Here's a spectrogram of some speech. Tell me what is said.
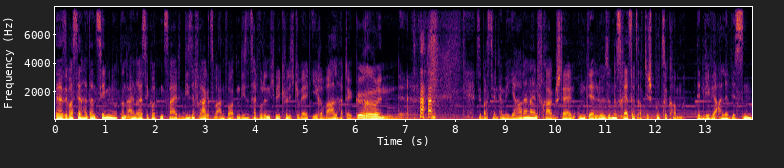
Äh, Sebastian hat dann 10 Minuten und 31 Sekunden Zeit, diese Frage zu beantworten. Diese Zeit wurde nicht willkürlich gewählt. Ihre Wahl hatte Gründe. Sebastian kann mir Ja oder Nein Fragen stellen, um der Lösung des Rätsels auf die Spur zu kommen. Denn wie wir alle wissen,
